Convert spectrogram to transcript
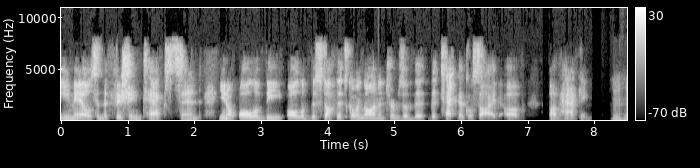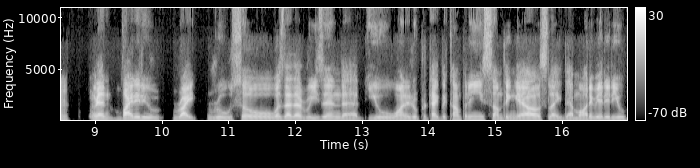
emails and the phishing texts, and you know all of the all of the stuff that's going on in terms of the the technical side of of hacking. Mm-hmm. And why did you write Ruse So was that a reason that you wanted to protect the company? Something else like that motivated you?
